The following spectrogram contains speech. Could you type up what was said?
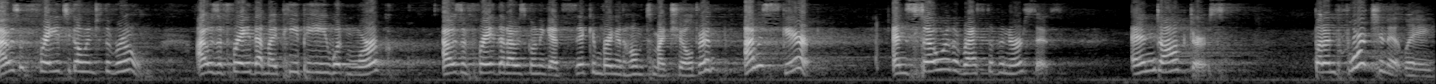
I was afraid to go into the room. I was afraid that my PPE wouldn't work. I was afraid that I was going to get sick and bring it home to my children. I was scared. And so were the rest of the nurses and doctors. But unfortunately,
